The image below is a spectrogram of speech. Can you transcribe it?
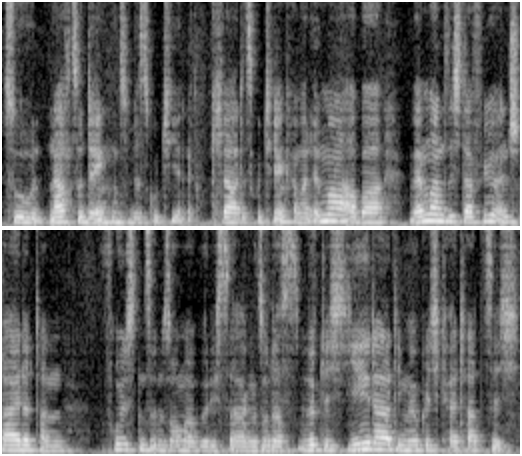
zu nachzudenken, zu diskutieren. Klar, diskutieren kann man immer, aber wenn man sich dafür entscheidet, dann frühestens im Sommer, würde ich sagen, sodass wirklich jeder die Möglichkeit hat, sich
